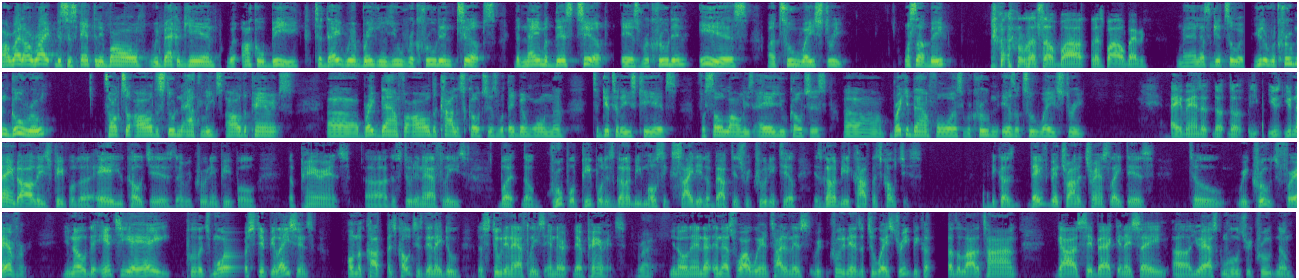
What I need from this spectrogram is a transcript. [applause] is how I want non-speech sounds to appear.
All right, all right. This is Anthony Ball. We're back again with Uncle B. Today we're bringing you recruiting tips. The name of this tip is recruiting is a two-way street. What's up, B? [laughs] What's up, Ball? Let's ball, baby. Man, let's get to it. You the recruiting guru. Talk to all the student athletes, all the parents, uh, break down for all the college coaches what they've been wanting to, to get to these kids for so long, these AAU coaches. Um, break it down for us. Recruiting is a two way street. Hey man, the, the the you you named all these people, the AAU coaches, the recruiting people, the parents, uh, the student athletes, but the group of people that's going to be most excited about this recruiting tip is going to be the college coaches because they've been trying to translate this to recruits forever. You know, the NCAA puts more stipulations on the college coaches than they do the student athletes and their their parents. Right. You know, and that, and that's why we're entitled this recruiting is a two way street because a lot of times guys sit back and they say, uh, you ask them who's recruiting them,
